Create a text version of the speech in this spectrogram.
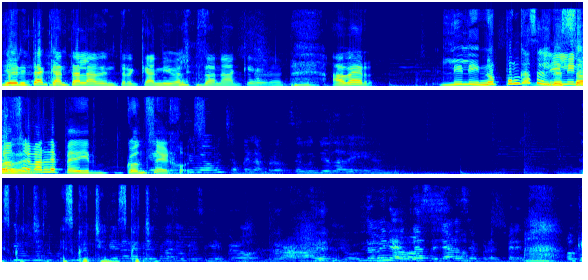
Y ahorita canta la de Entre Caníbales. a ver. A ver, Lili, no pongas el Lili, desorden. no se vale pedir Es consejos. que me da mucha pena, pero según yo es la de... um, Escuchen, escuchen, es escuchen. No viene al caso, ya lo sé, pero espérense. Ok,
